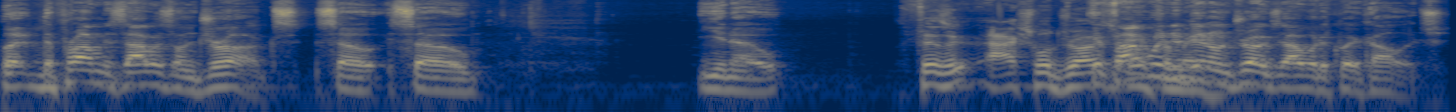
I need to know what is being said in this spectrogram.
but the problem is I was on drugs. So so you know Physical, actual drugs. if I wouldn't have been on drugs I would have quit college.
